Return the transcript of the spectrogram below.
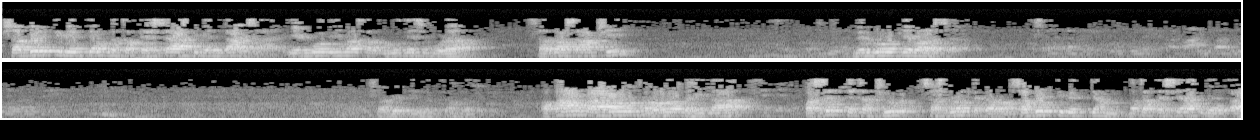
सव्यक्ति वेद्यम न तस्यास्ति वेदता ऐसा है। एको देव सर्वभूते से गुण। सर्वसाक्षी निर्गुण केवल अपान कालो धर्मो दहिता पश्चिम चक्षु सश्रोत करो सव्यक्ति व्यक्तिम न तस्यास्ता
